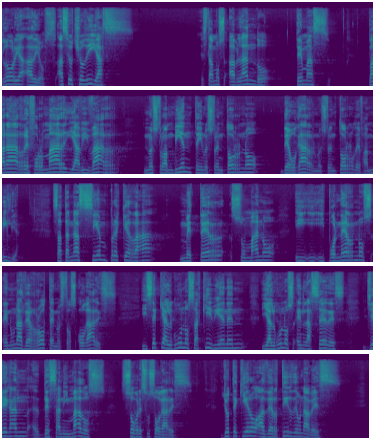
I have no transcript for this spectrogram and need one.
Gloria a Dios. Hace ocho días estamos hablando temas para reformar y avivar nuestro ambiente y nuestro entorno de hogar, nuestro entorno de familia. Satanás siempre querrá meter su mano y, ponernos en una derrota en nuestros hogares. Y sé que algunos aquí vienen y algunos en las sedes llegan eh, desanimados sobre sus hogares. Yo te quiero advertir de una vez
